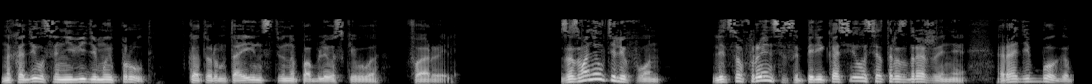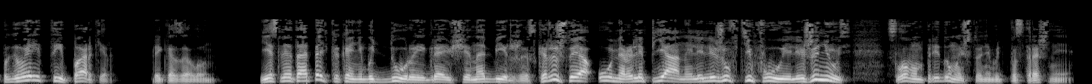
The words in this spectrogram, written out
находился невидимый пруд, в котором таинственно поблескивала форель. Зазвонил телефон. Лицо Фрэнсиса перекосилось от раздражения. «Ради бога, поговори ты, Паркер!» — приказал он. «Если это опять какая-нибудь дура, играющая на бирже, скажи, что я умер, или пьян, или лежу в тифу, или женюсь. Словом, придумай что-нибудь пострашнее».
